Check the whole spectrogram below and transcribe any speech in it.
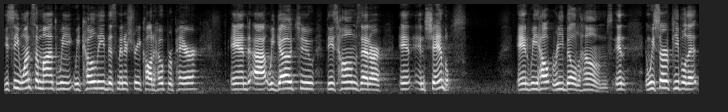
You see, once a month we, we co lead this ministry called Hope Repair, and uh, we go to these homes that are in, in shambles, and we help rebuild homes. And, and we serve people that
